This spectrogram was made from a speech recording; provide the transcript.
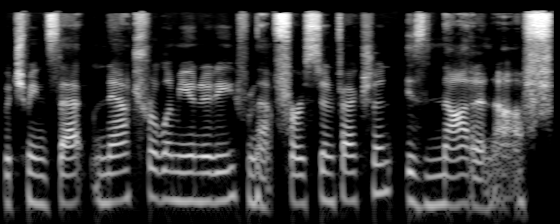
which means that natural immunity from that first infection is not enough.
